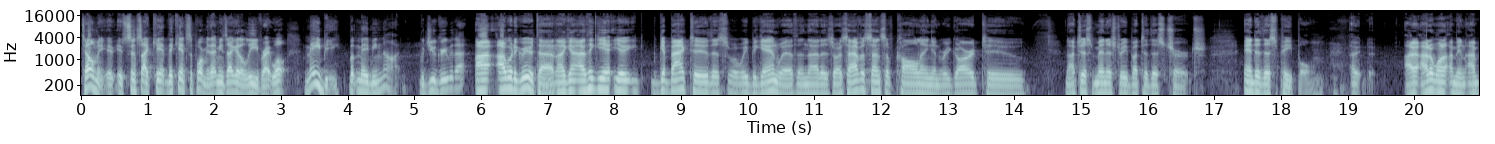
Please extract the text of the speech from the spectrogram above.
tell me if, if since I can't they can't support me that means I got to leave right well maybe but maybe not would you agree with that I, I would agree with that. And again, I think you, you get back to this what we began with, and that is to have a sense of calling in regard to not just ministry, but to this church and to this people. I, I, I don't want. I mean, I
